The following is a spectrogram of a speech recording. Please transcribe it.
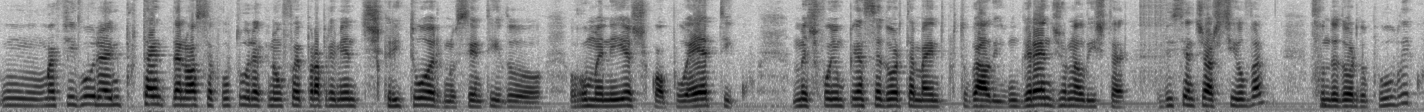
um- uma figura importante da nossa cultura que não foi propriamente escritor no sentido romanesco ou poético, mas foi um pensador também de Portugal e um grande jornalista, Vicente Jorge Silva, fundador do Público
